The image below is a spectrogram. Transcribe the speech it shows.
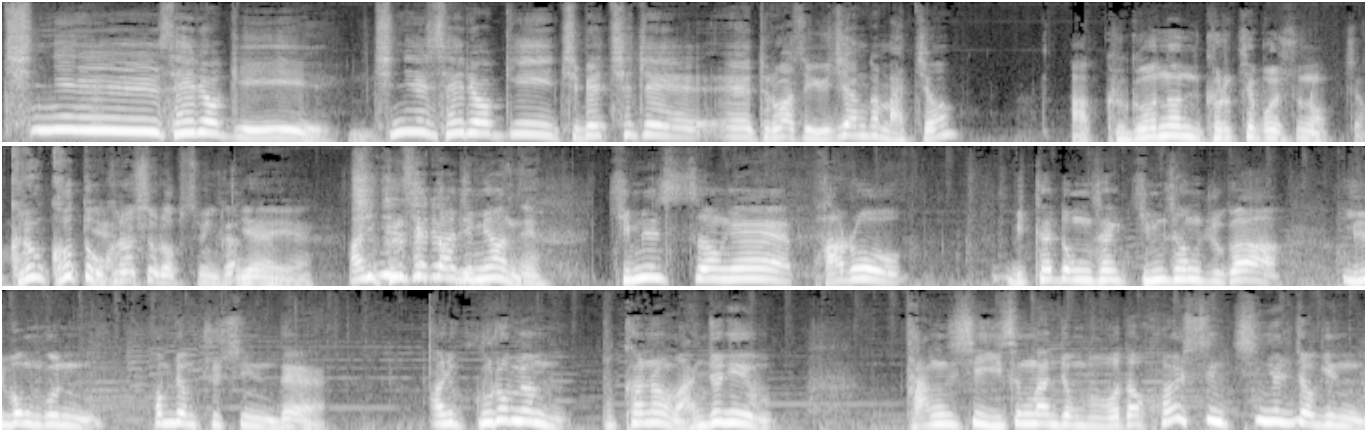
친일 세력이 음. 친일 세력이 지배 체제에 들어와서 유지한 건 맞죠? 아 그거는 그렇게 볼 수는 없죠. 그럼 그것도 예. 그럴 수 없습니까? 예 예. 아니 그렇게 세력이, 따지면 예. 김일성의 바로 밑에 동생 김성주가 일본군 헌병 출신인데 아니 그러면 북한은 완전히 당시 이승만 정부보다 훨씬 친일적인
